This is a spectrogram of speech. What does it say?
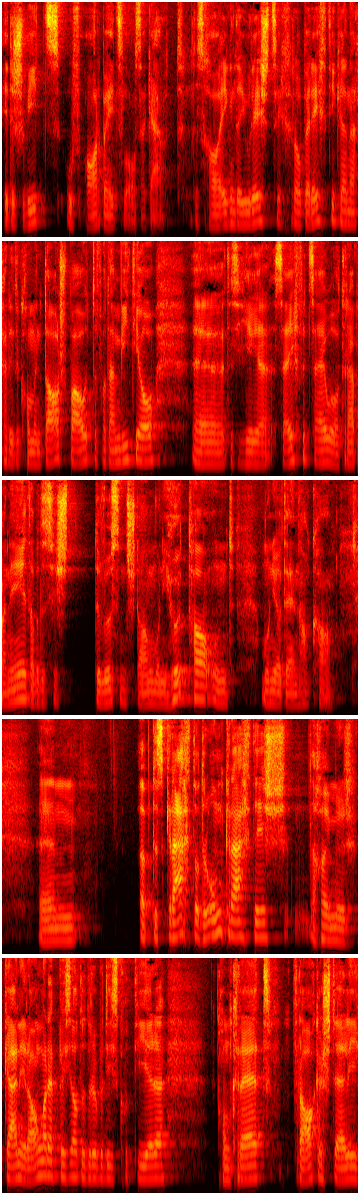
in der Schweiz auf Arbeitslosengeld. Das kann irgendein Jurist sicher auch berichtigen, nachher in der Kommentarspalte von diesem Video, äh, dass ich hier Seich erzähle oder eben nicht, aber das ist der Wissensstand, den ich heute habe und den ich auch dann hatte. Ähm, ob das gerecht oder ungerecht ist, da können wir gerne in einer anderen Episode darüber diskutieren. Konkret die Fragestellung,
